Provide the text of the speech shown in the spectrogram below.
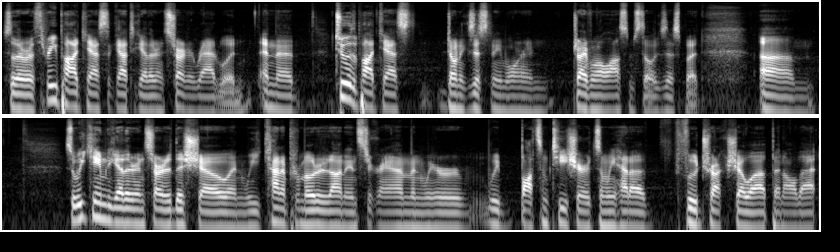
So there were three podcasts that got together and started Radwood, and the two of the podcasts don't exist anymore, and Driving While Awesome still exists, but. Um, so we came together and started this show and we kind of promoted it on Instagram and we were we bought some t-shirts and we had a food truck show up and all that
